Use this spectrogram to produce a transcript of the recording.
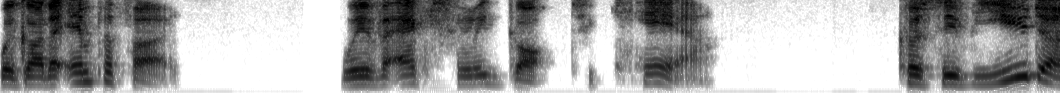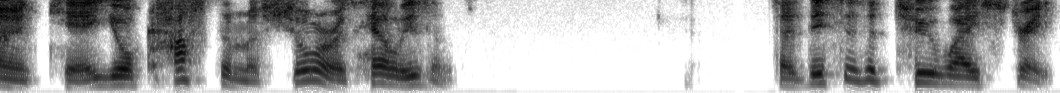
We've got to empathize. We've actually got to care. Because if you don't care, your customer sure as hell isn't. So this is a two-way street.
